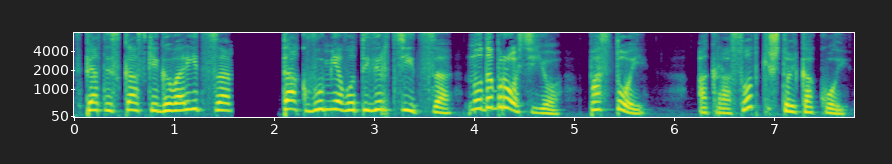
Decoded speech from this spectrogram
В пятой сказке говорится, так в уме вот и вертится, ну да брось ее. Постой, а красотки, что ли, какой?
